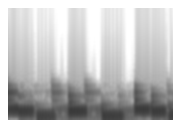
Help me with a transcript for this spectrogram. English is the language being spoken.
Balearica Radio.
